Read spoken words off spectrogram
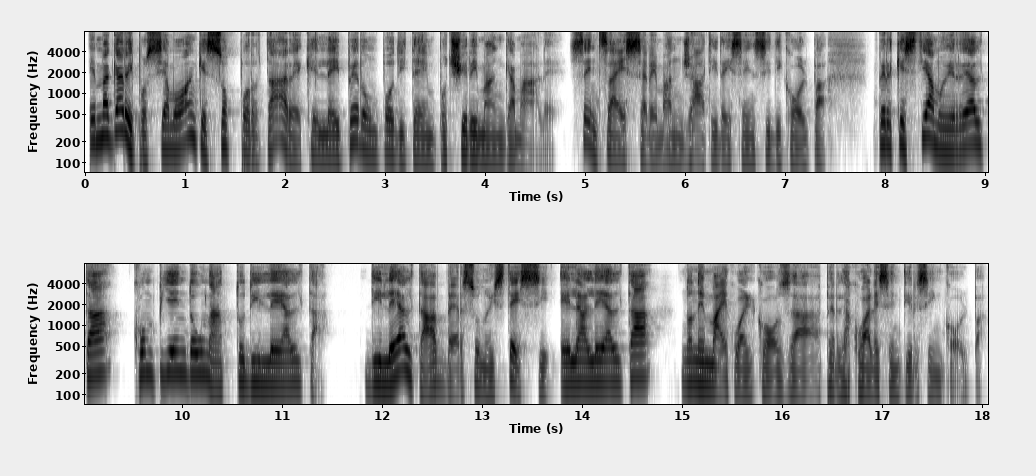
e magari possiamo anche sopportare che lei per un po' di tempo ci rimanga male, senza essere mangiati dai sensi di colpa, perché stiamo in realtà compiendo un atto di lealtà, di lealtà verso noi stessi e la lealtà non è mai qualcosa per la quale sentirsi in colpa.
